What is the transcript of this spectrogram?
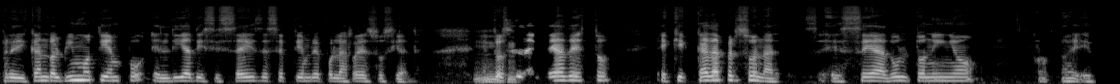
predicando al mismo tiempo el día 16 de septiembre por las redes sociales. Entonces, la idea de esto es que cada persona, eh, sea adulto, niño, eh,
